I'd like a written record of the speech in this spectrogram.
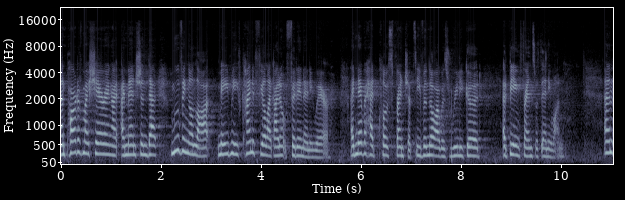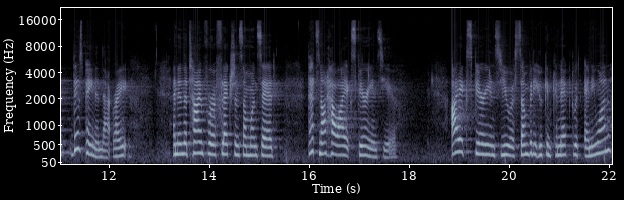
And part of my sharing, I, I mentioned that moving a lot made me kind of feel like I don't fit in anywhere. I'd never had close friendships, even though I was really good at being friends with anyone. And there's pain in that, right? And in the time for reflection, someone said, That's not how I experience you. I experience you as somebody who can connect with anyone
